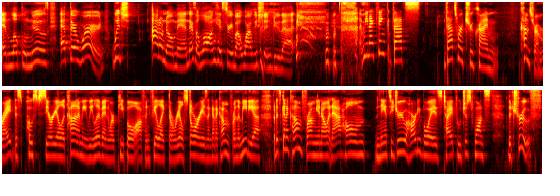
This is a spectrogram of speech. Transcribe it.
and local news at their word, which I don't know, man. There's a long history about why we shouldn't do that. I mean, I think that's that's where true crime comes from, right? This post serial economy we live in where people often feel like the real story isn't going to come from the media, but it's going to come from, you know, an at home Nancy Drew Hardy Boys type who just wants the truth.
